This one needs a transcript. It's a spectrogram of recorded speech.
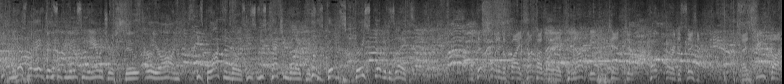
And you notice Leuyer's doing something you didn't see the amateurs do earlier on. He's blocking those. He's, he's catching the leg kicks. He's good, very skilled with his legs. At this point in the fight, Jean-Claude Leuyer cannot be content to hope for a decision. As you thought,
